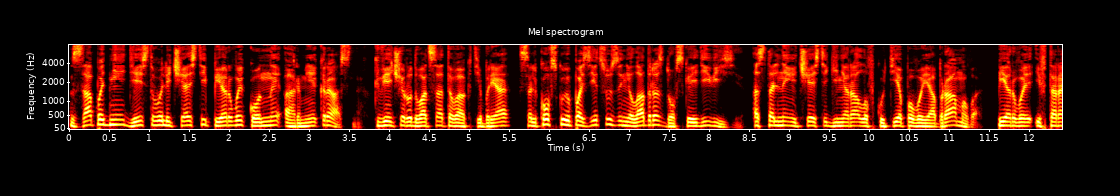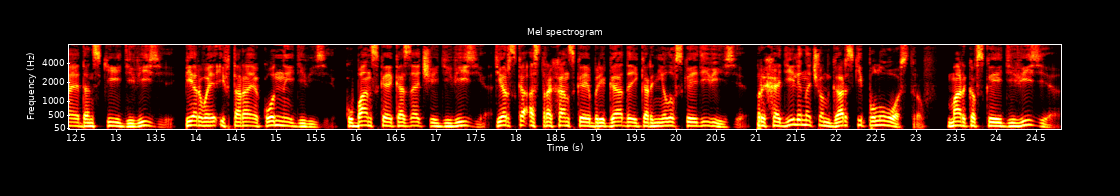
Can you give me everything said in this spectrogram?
Западнее действовали части первой конной армии красных. К вечеру 20 октября Сальковскую позицию заняла Дроздовская дивизия. Остальные части генералов Кутепова и Абрамова, первая и вторая Донские дивизии, первая и вторая конные дивизии, Кубанская казачья дивизия, Терско-Астраханская бригада и Корниловская дивизия проходили на Чонгарский полуостров. Марковская дивизия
